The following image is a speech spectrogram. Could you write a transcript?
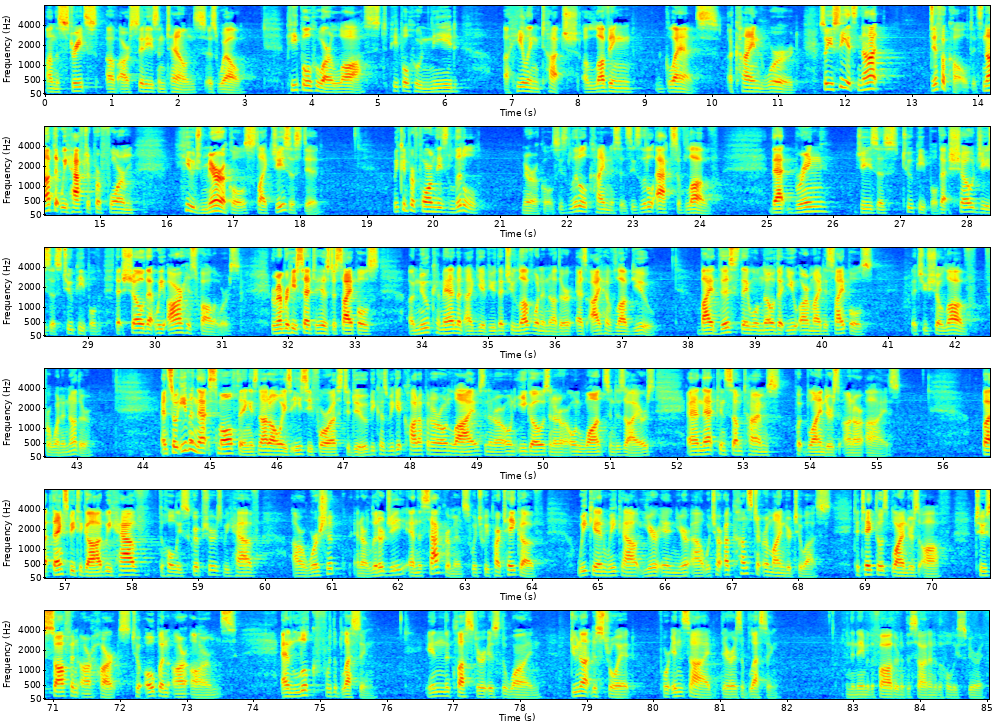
on the streets of our cities and towns as well. People who are lost, people who need a healing touch, a loving glance, a kind word. So you see, it's not difficult. It's not that we have to perform huge miracles like Jesus did. We can perform these little miracles, these little kindnesses, these little acts of love that bring Jesus to people, that show Jesus to people, that show that we are his followers. Remember, he said to his disciples, A new commandment I give you, that you love one another as I have loved you. By this they will know that you are my disciples, that you show love for one another. And so, even that small thing is not always easy for us to do because we get caught up in our own lives and in our own egos and in our own wants and desires, and that can sometimes put blinders on our eyes. But thanks be to God, we have the Holy Scriptures, we have our worship and our liturgy and the sacraments which we partake of week in, week out, year in, year out, which are a constant reminder to us to take those blinders off to soften our hearts, to open our arms, and look for the blessing. In the cluster is the wine. Do not destroy it, for inside there is a blessing. In the name of the Father, and of the Son, and of the Holy Spirit.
